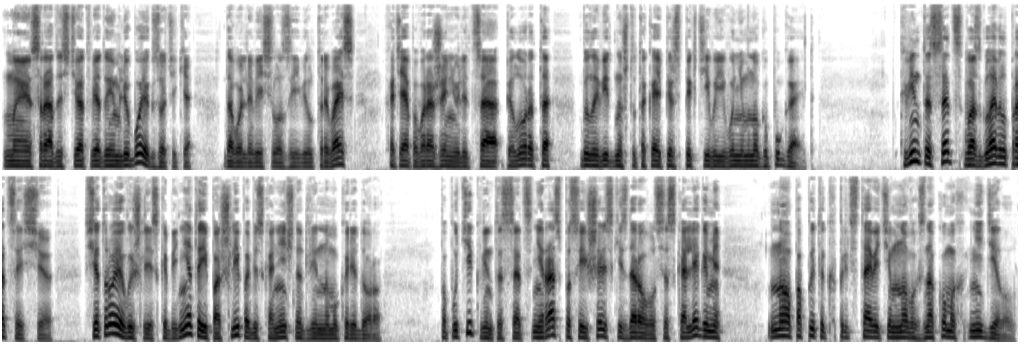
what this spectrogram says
Мы с радостью отведаем любой экзотики, довольно весело заявил Тревайс, хотя по выражению лица Пелорота было видно, что такая перспектива его немного пугает. Квинтэссец возглавил процессию. Все трое вышли из кабинета и пошли по бесконечно длинному коридору. По пути Квинтэссец не раз по-сейшельски здоровался с коллегами, но попыток представить им новых знакомых не делал.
